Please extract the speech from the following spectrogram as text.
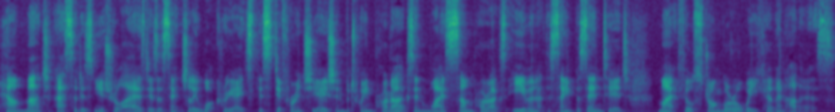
How much acid is neutralized is essentially what creates this differentiation between products and why some products, even at the same percentage, might feel stronger or weaker than others.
